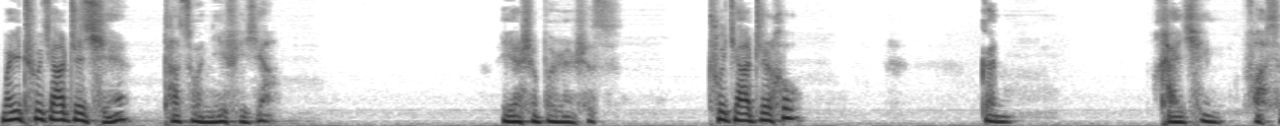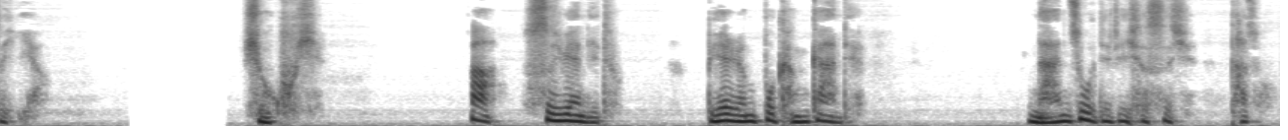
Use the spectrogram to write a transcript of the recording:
没出家之前，他做泥水匠，也是不认识字，出家之后，跟海清法师一样，修苦行。啊，寺院里头，别人不肯干的、难做的这些事情，他做，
